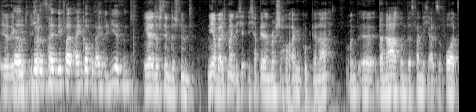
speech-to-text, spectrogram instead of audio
ja sehr gut. Ähm, nur, dass es halt in dem Fall ein Cop und ein Revier sind. Ja, das stimmt, das stimmt. Nee, aber ich meine, ich, ich habe ja dann Rush Hour geguckt danach und äh, danach und das fand ich halt sofort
